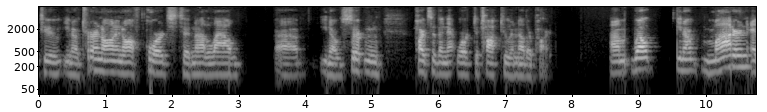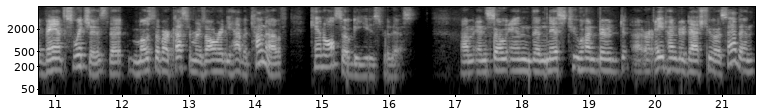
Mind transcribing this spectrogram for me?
to you know turn on and off ports to not allow uh, you know certain parts of the network to talk to another part. Um, well, you know, modern advanced switches that most of our customers already have a ton of can also be used for this. Um, and so in the NIST 200 uh, or 800-207,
